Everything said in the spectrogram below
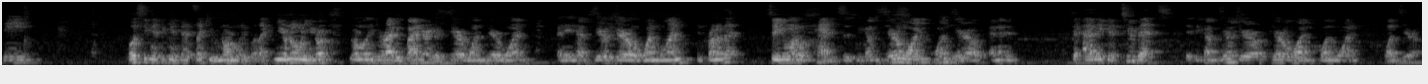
the most significant bits like you normally would. Like you know when you're normally deriving binary, you have 0, 1, 0, 1, and then you have 0, 0, 1, 1 in front of it. So you want to append. So it becomes 0, 1, 1, 0, and then to add, make it two bits, it becomes 0, 0, 0, 1, 1, 1, 1, 0.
